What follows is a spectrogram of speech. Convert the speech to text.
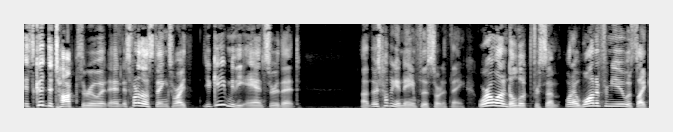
it's good to talk through it, and it's one of those things where I, you gave me the answer that uh, there's probably a name for this sort of thing. Where I wanted to look for some, what I wanted from you was like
